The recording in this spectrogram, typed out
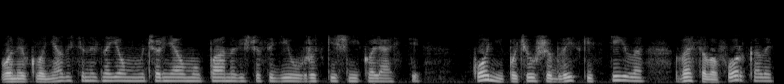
Вони вклонялися незнайомому чорнявому панові, що сидів у розкішній колясці. Коні, почувши близькість тіла, весело форкали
